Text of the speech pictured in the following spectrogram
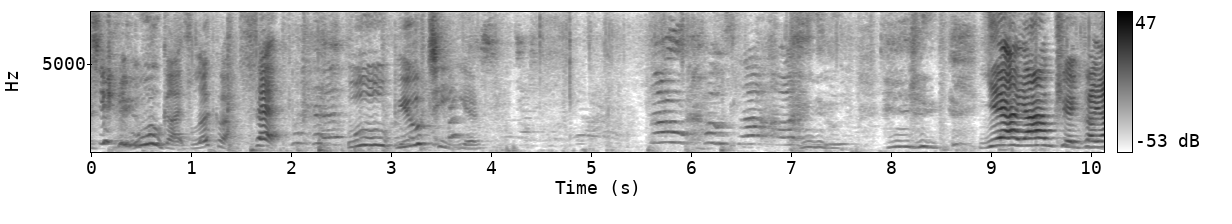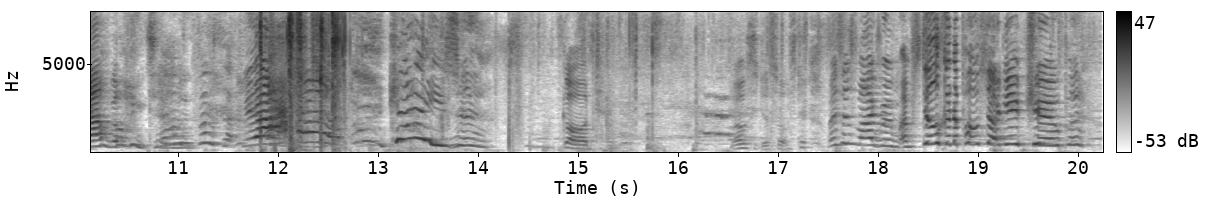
YouTube. Ooh, guys, look at that set. Ooh, beauty. Yes. Don't post that on. yeah, I am, James. I am going to. Yeah! Guys! God. Mostly just posted. This is my room. I'm still gonna post on YouTube.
